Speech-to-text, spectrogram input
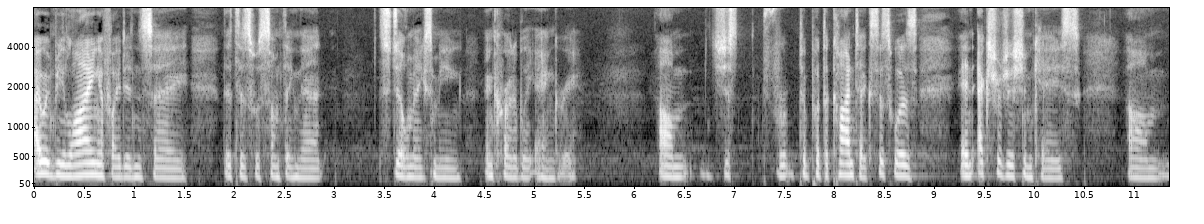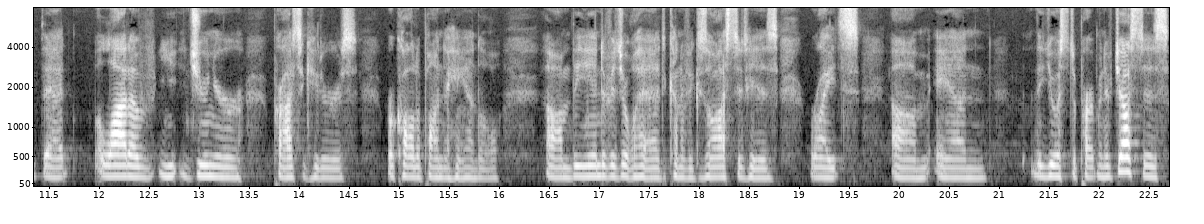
I would be lying if I didn't say that this was something that still makes me incredibly angry. Um, just for, to put the context, this was an extradition case um, that a lot of junior prosecutors were called upon to handle. Um, the individual had kind of exhausted his rights, um, and the U.S. Department of Justice,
